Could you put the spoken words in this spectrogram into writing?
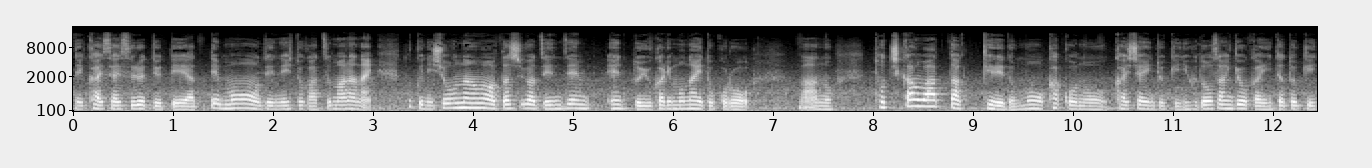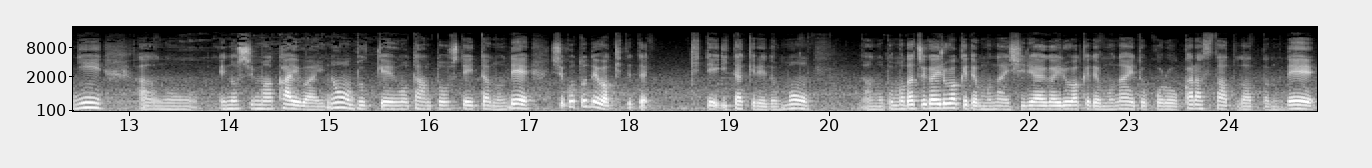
で開催するって言ってやっても全然人が集まらない。特に湘南は私は全然縁とゆかりもないところ。まあ、あの土地勘はあったけれども過去の会社員の時に不動産業界にいた時にあの江ノ島界隈の物件を担当していたので仕事では来てて来ていたけれどもあの友達がいるわけでもない知り合いがいるわけでもないところからスタートだったので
